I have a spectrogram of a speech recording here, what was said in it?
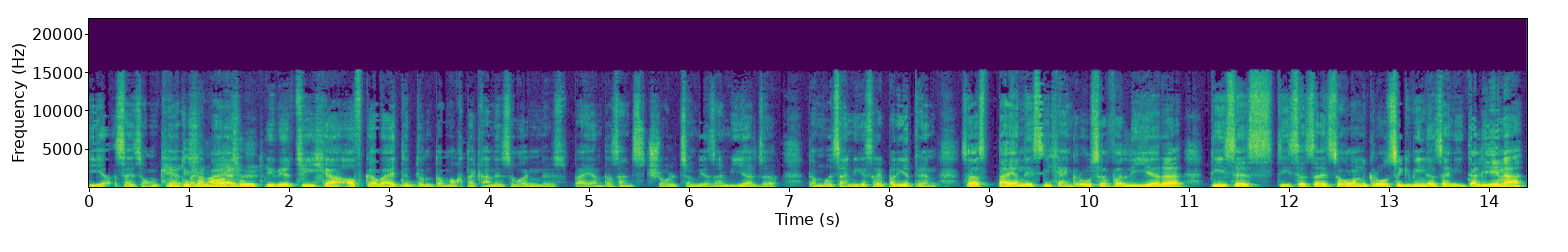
die Saison Ja, die sind Bayern, erzählt. die wird sicher aufgearbeitet und da macht er keine Sorgen. Das Bayern, da sind stolz und wir sind wir, also da muss einiges repariert werden. Das heißt, Bayern ist sicher ein großer Verlierer dieses, dieser Saison. Große Gewinner sind Italiener,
